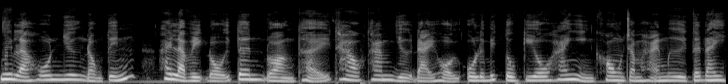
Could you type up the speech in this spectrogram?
như là hôn nhân đồng tính hay là việc đổi tên đoàn thể thao tham dự Đại hội Olympic Tokyo 2020 tới đây.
